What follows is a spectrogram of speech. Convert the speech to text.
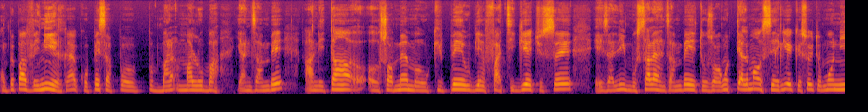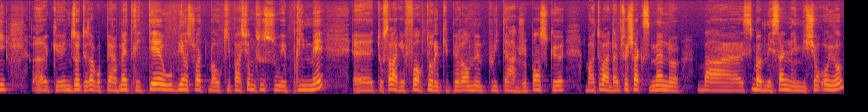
on peut pas venir hein, po- ma- maloba. Ya nzambe en étant euh, soi-même occupé ou bien fatigué tu sais ezali mosala ya nzambe tozwa yango tellement sérieux que soki tomoni euh, que nzoto toza kopermettre te ou bien soit baoccupation mosusu éprimé euh, tosalaka effort to récupérer même plus tard. Je pense que bato balanda biso chaque semaine euh, ba- si bamessage na émission oyo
